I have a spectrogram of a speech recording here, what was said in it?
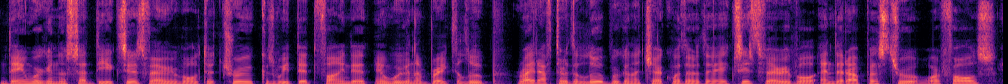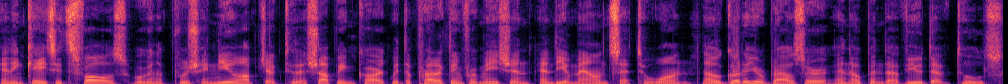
Then we're going to set the exist variable to true because we did find it and we're going to break the loop. Right after the loop, we're to check whether the exist variable ended up as true or false. And in case it's false, we're to push a new object to the shopping cart with the product information and the amount set to 1. Now go to your browser and open the Vue DevTools,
